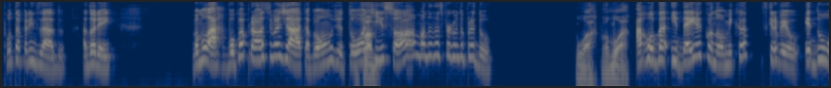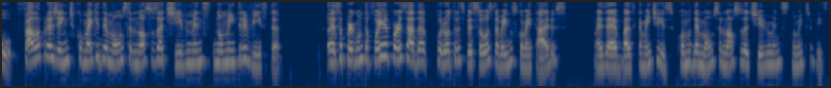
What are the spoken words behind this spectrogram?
Puta aprendizado. Adorei. Vamos lá, vou pra próxima já, tá bom? Já tô Vamos. aqui só mandando as perguntas pro Edu. Vamos lá, vamos lá. Arroba Ideia Econômica escreveu: Edu, fala pra gente como é que demonstra nossos achievements numa entrevista. Essa pergunta foi reforçada por outras pessoas também nos comentários, mas é basicamente isso. Como demonstra nossos achievements numa entrevista.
